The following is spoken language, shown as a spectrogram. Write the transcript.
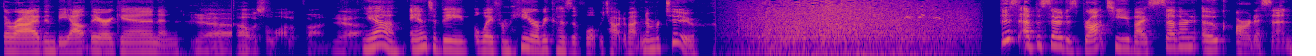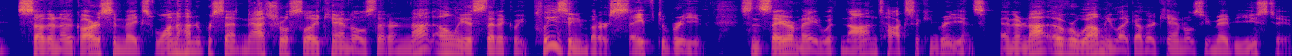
thrive and be out there again. And Yeah, that was a lot of fun. Yeah. Yeah, and to be away from here because of what we talked about. Number two. This episode is brought to you by Southern Oak Artisan. Southern Oak Artisan makes 100% natural soy candles that are not only aesthetically pleasing but are safe to breathe, since they are made with non toxic ingredients and they're not overwhelming like other candles you may be used to.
